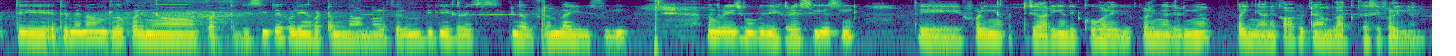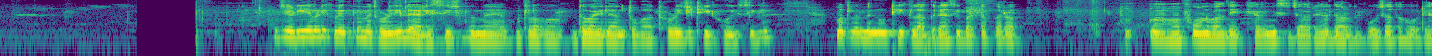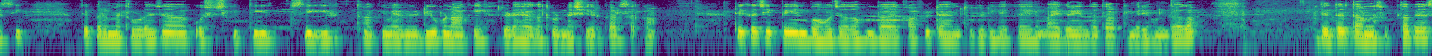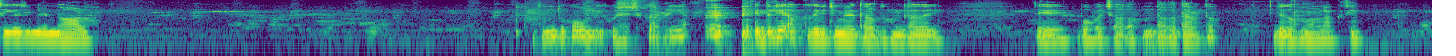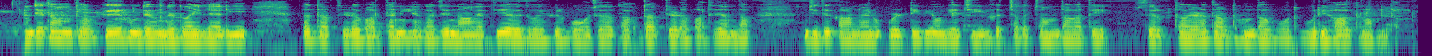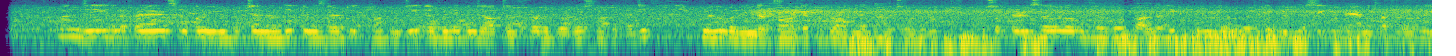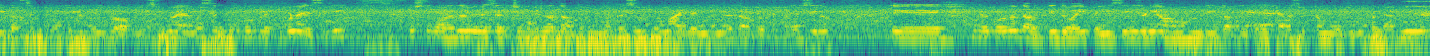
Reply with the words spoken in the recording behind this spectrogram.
ਅਤੇ ਇੱਥੇ ਮੈਂ ਨਾ ਮਤਲਬ ਫਲੀਆਂ ਕੱਟਦੀ ਸੀ ਅਤੇ ਫਲੀਆਂ ਕੱਟਣ ਦੇ ਨਾਲ ਨਾਲ ਫਿਲਮ ਵੀ ਦੇਖ ਰਹੇ ਸੀ, ਪੰਜਾਬੀ ਫਿਲਮ ਲਾਈ ਹੋਈ ਸੀਗੀ। ਅੰਗਰੇਜ਼ ਮੂਵੀ ਦੇਖ ਰਹੇ ਸੀ ਅਸੀਂ ਅਤੇ ਫਲੀਆਂ ਕੱਟੀ ਜਾ ਰਹੀਆਂ, ਦੇਖੋ ਹਾਲੇ ਵੀ ਫਲੀਆਂ ਜਿਹੜੀਆਂ ਪਈਆਂ ਨੇ, ਕਾਫੀ ਟਾਈਮ ਲੱਗਦਾ ਸੀ ਫਲੀਆਂ ਨੂੰ। ਜਿਹੜੀ ਇਹ ਵਾਲੀ ਕਲਿੱਪ ਮੈਂ ਥੋੜ੍ਹੀ ਜਿਹੀ ਲੈ ਲਈ ਸੀ ਜਦੋਂ ਮੈਂ ਮਤਲਬ ਦਵਾਈ ਲੈਣ ਤੋਂ ਬਾਅਦ ਥੋੜ੍ਹੀ ਜਿਹੀ ਠੀਕ ਹੋਈ ਸੀਗੀ। ਮਤਲਬ ਮੈਨੂੰ ਠੀਕ ਲੱਗ ਰਿਹਾ ਸੀ ਬਟ ਪਰ ਫੋਨ ਵੱਲ ਦੇਖਿਆ ਵੀ ਨਹੀਂ ਸੀ ਜਾ ਰਿਹਾ, ਦਰਦ ਬਹੁਤ ਜ਼ਿਆਦਾ ਹੋ ਰਿਹਾ ਸੀ। ਅਤੇ ਪਰ ਮੈਂ ਥੋੜ੍ਹਾ ਜਿਹਾ ਕੋਸ਼ਿਸ਼ ਕੀਤੀ ਸੀ ਤਾਂ ਕਿ ਮੈਂ ਵੀਡੀਓ ਬਣਾ ਕੇ ਜਿਹੜਾ ਹੈਗਾ ਤੁਹਾਡੇ ਨਾਲ ਸ਼ੇਅਰ ਕਰ ਸਕਾਂ। ਠੀਕ ਹੈ ਜੀ ਪੇਨ ਬਹੁਤ ਜ਼ਿਆਦਾ ਹੁੰਦਾ ਹੈ। ਕਾਫੀ ਟਾਈਮ ਤੋਂ ਜਿਹੜੀ ਹੈਗਾ ਇਹ ਮਾਈਗ੍ਰੇਨ ਦਾ ਦਰਦ ਮੇਰੇ ਹੁੰਦਾ ਗਾ। ਅਤੇ ਇੱਧਰ ਤਰਨ ਸੁੱਤਾ ਪਿਆ ਸੀਗਾ ਜੀ ਮੇਰੇ ਨਾਲ। ਤੁਹਾਨੂੰ ਦਿਖਾਉਣ ਦੀ ਕੋਸ਼ਿਸ਼ ਕਰ ਰਹੀ ਹਾਂ। ਇੱਧਰਲੀ ਅੱਖ ਦੇ ਵਿੱਚ ਮੇਰੇ ਦਰਦ ਹੁੰਦਾ ਗਾ ਜੀ। ਅਤੇ ਬਹੁਤ ਜ਼ਿਆਦਾ ਹੁੰਦਾ ਗਾ ਦਰਦ, ਜਦੋਂ ਹੋਣ ਲੱਗ ਜੇ। ਜੇ ਤਾਂ ਮਤਲਬ ਕਿ ਹੁੰਦੇ ਹੁੰਦੇ ਦਵਾਈ ਲੈ ਲਈਏ, ਤਾਂ ਦਰਦ ਜਿਹੜਾ ਵੱਧਦਾ ਨਹੀਂ ਹੈਗਾ। ਜੇ ਨਾ ਲੈਤੀ ਜਾਵੇ ਦਵਾਈ, ਫਿਰ ਬਹੁਤ ਜ਼ਿਆਦਾ ਦਰਦ ਜਿਹੜਾ ਵੱਧ ਜਾਂਦਾ। ਜਿਹਦੇ ਕਾਰਨ ਮੈਨੂੰ ਉਲਟੀ ਵੀ ਆਉਂਦੀ ਹੈ, ਜੀ ਵੀ ਕੱਚਾ ਕੱਚਾ ਹੁੰਦਾ ਗਾ ਅਤੇ ਸਿਰ ਦਾ ਜਿਹੜਾ ਦਰਦ ਹੁੰਦਾ, ਬਹੁਤ ਬੁਰੀ ਹਾਲਤ ਨਾਲ ਹੁੰਦਾ ਹਾਂਜੀ hello friends welcome YouTube channel ਦੀ ਕਿਵੇਂ ਸਾਰੇ ਠੀਕ ਠਾਕ ਹੋ ਜੀ? ਐਵਰੀਡੇ ਪੰਜਾਬ ਚੈਨਲ ਤੁਹਾਡਾ ਬਹੁਤ ਬਹੁਤ ਸਵਾਗਤ ਹੈ ਜੀ। ਮੈਂ ਹਾਂ ਬਲਵਿੰਦਰ ਕੌਰ ਤੇ ਬਲੌਗ ਲੈ ਕੇ ਹਾਜ਼ਰ ਹੋ ਹਾਂ। ਸੋ ਫਰੈਂਡਸ ਮਤਲਬ ਕੱਲ੍ਹ ਦੀ ਮਤਲਬ ਜਿਹੜੀ ਵੀਡੀਓ ਸੀਗੀ, ਮੈਂ ਮਤਲਬ ਨਹੀਂ ਕਰ ਸਕਦੀ ਕਿ ਮੈਂ ਕੋਈ ਬਲੌਗ ਨਹੀਂ ਸੀ ਬਣਾਇਆ, ਬਸ ਇੱਕ ਦੋ ਕਲਿੱਪ ਬਣਾਈ ਸੀਗੀ। ਉਸ ਤੋਂ ਬਾਅਦ ਨਾ ਮੇਰੇ ਸਿਰ 'ਚ ਬਹੁਤ ਜ਼ਿਆਦਾ ਦਰਦ ਹੋਣ ਲੱਗਾ ਸੀ, ਮਤਲਬ ਮਾਈਗ੍ਰੇਨ ਦਾ ਮੇਰੇ ਦਰਦ ਉੱਠ ਰਿਹਾ ਸੀਗਾ। ਅਤੇ ਮੇਰੇ ਕੋਲ ਨਾ ਦਰਦ ਦੀ ਦਵਾਈ ਪਈ ਸੀ ਜਿਹੜੀ ਆਮ ਹੁੰਦੀ, ਦਰਦ ਦੀ ਦਵਾਈ ਪੈਰਾਸੀਟਾਮੋਲ ਦੀ ਵੀ ਪਈ ਵੀ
